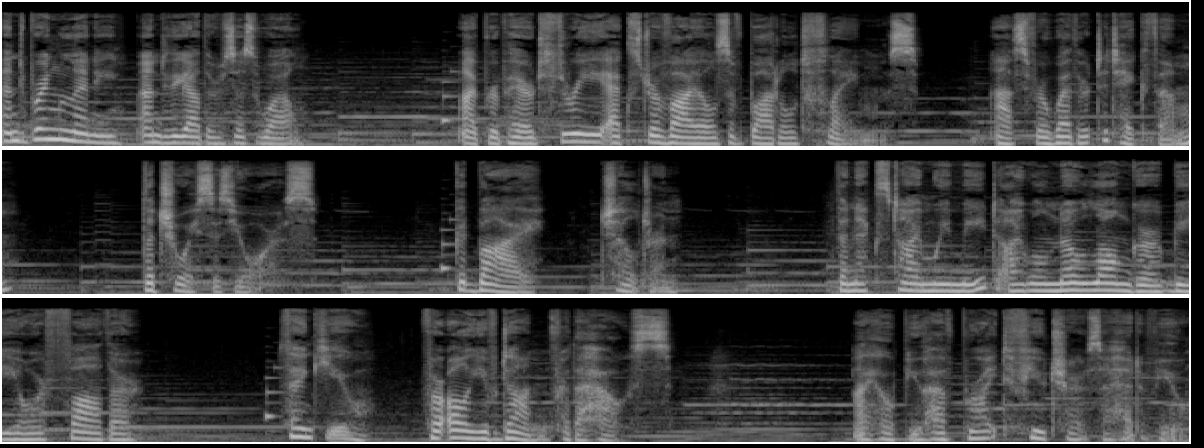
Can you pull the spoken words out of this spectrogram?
And bring Lyney and the others as well. I prepared three extra vials of bottled flames. As for whether to take them, the choice is yours. Goodbye, children. The next time we meet, I will no longer be your father. Thank you for all you've done for the house. I hope you have bright futures ahead of you.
